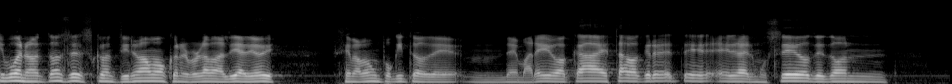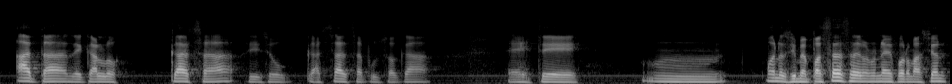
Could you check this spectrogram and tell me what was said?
Y bueno, entonces continuamos con el programa del día de hoy. Se me va un poquito de, de mareo acá. Estaba, este era el museo de Don Ata, de Carlos Casa. Hizo Casasa, puso acá. Este, mm, bueno, si me pasás una información,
